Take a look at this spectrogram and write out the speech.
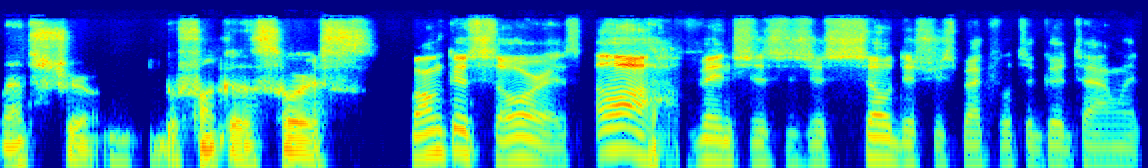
that's true. The Funkasaurus. Funkasaurus. Oh, Vince this is just so disrespectful to good talent.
